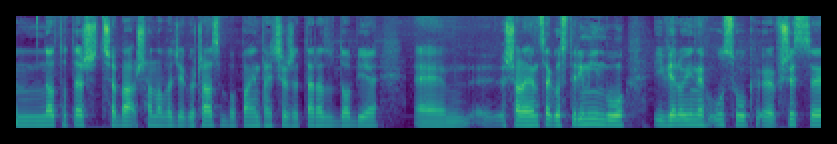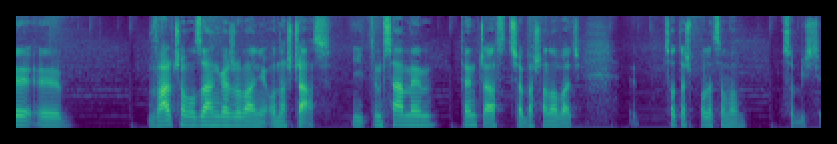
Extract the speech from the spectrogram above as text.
no to też trzeba szanować jego czas, bo pamiętajcie, że teraz w dobie szalejącego streamingu i wielu innych usług e, wszyscy e, walczą o zaangażowanie, o nasz czas. I tym samym ten czas trzeba szanować, co też polecam Wam osobiście.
